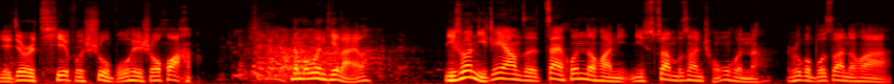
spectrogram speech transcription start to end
也就是欺负树不会说话。那么问题来了，你说你这样子再婚的话，你你算不算重婚呢？如果不算的话，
